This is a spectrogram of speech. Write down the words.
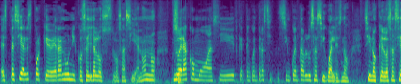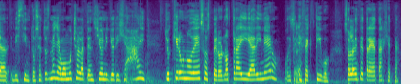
especiales porque eran únicos, ella los, los hacía, ¿no? No, no era como así que te encuentras 50 blusas iguales, no, sino que los hacía distintos. Entonces me llamó mucho la atención y yo dije, ay, yo quiero uno de esos, pero no traía dinero o efectivo, solamente traía tarjeta.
